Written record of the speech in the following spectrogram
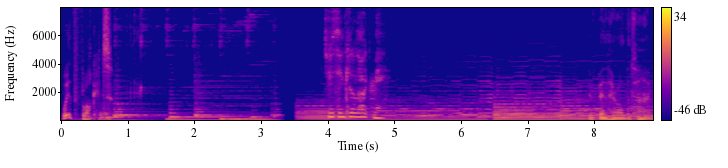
with Flog It. Do you think you like me? You've been here all the time.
